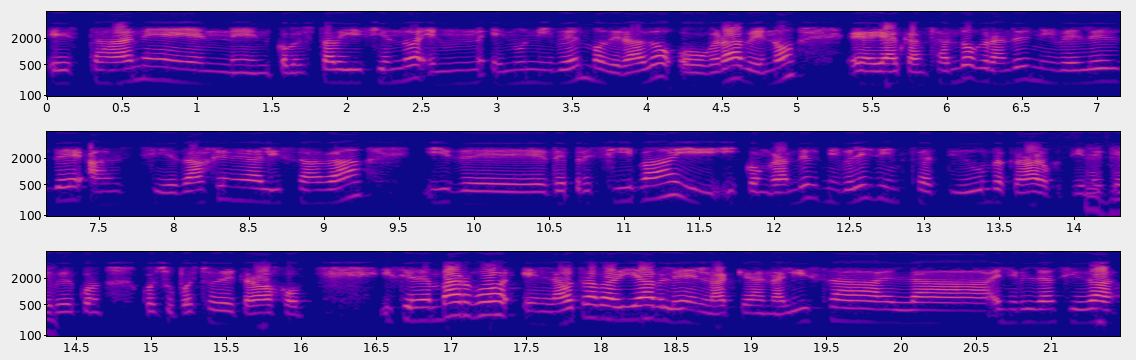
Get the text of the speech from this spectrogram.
están en, como estaba diciendo, en, en, un nivel moderado o grave, ¿no? Eh, alcanzando grandes niveles de ansiedad generalizada y de depresiva y, con grandes niveles de incertidumbre, claro, que tiene que ver con, con su puesto de trabajo. Y sin embargo, en la otra variable en la que analiza el nivel de ansiedad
